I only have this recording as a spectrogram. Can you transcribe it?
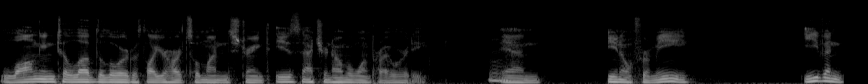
longing to love the Lord with all your heart, soul, mind, and strength, is that your number one priority? And, you know, for me, even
